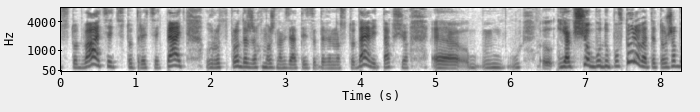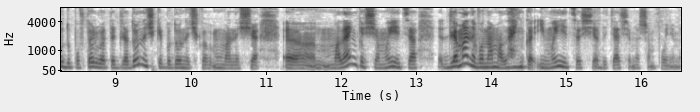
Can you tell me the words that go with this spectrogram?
120, 135, в розпродажах можна взяти за 99. Так що, е, якщо буду повторювати, то вже буду повторювати для донечки, бо донечка у мене ще е, маленька, ще миється. Для мене вона маленька і миється ще дитячими шампунями.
